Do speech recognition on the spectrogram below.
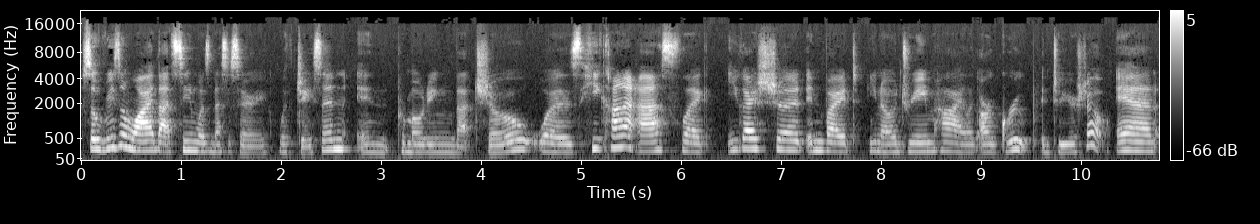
So reason why that scene was necessary with Jason in promoting that show was he kind of asked like you guys should invite you know Dream High like our group into your show and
